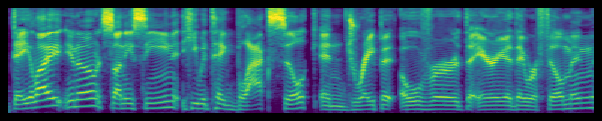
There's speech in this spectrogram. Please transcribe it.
daylight, you know, sunny scene, he would take black silk and drape it over the area they were filming.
